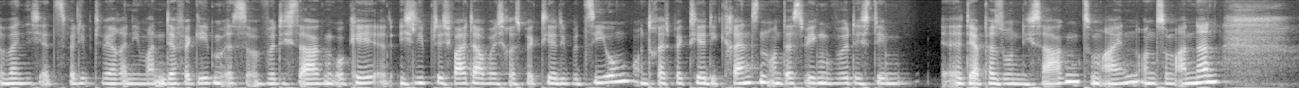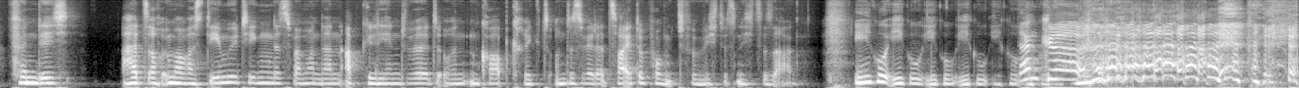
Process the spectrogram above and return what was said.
wenn ich jetzt verliebt wäre in jemanden, der vergeben ist, würde ich sagen, okay, ich liebe dich weiter, aber ich respektiere die Beziehung und respektiere die Grenzen und deswegen würde ich dem äh, der Person nicht sagen, zum einen und zum anderen finde ich, hat es auch immer was Demütigendes, wenn man dann abgelehnt wird und einen Korb kriegt. Und das wäre der zweite Punkt für mich, das nicht zu sagen. Ego, Ego, Ego, Ego, Ego. Danke! Ego.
